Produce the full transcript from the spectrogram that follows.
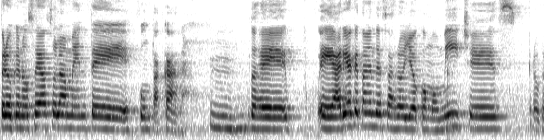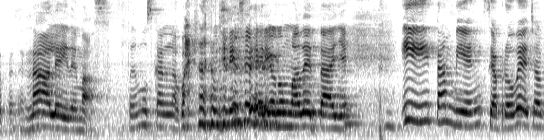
pero que no sea solamente Punta Cana. Entonces, eh, áreas que están en desarrollo como Miches, creo que Pedernales y demás. Pueden buscar en la página del ministerio con más detalle. Y también se aprovecha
